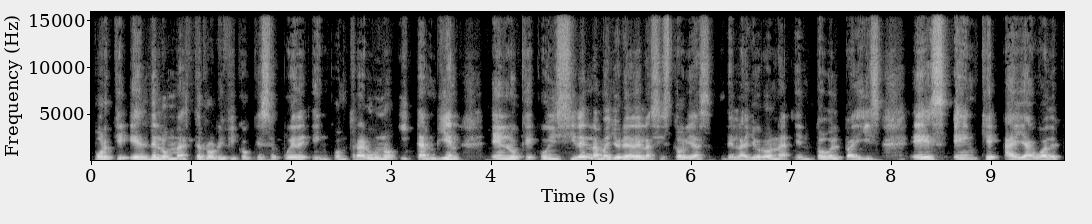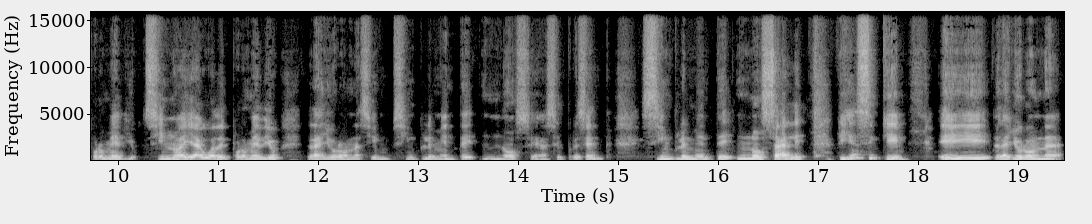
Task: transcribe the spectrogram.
Porque es de lo más terrorífico que se puede encontrar uno. Y también en lo que coincide la mayoría de las historias de La Llorona en todo el país es en que hay agua de por medio. Si no hay agua de por medio, La Llorona simplemente no se hace presente, simplemente no sale. Fíjense que eh, La Llorona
